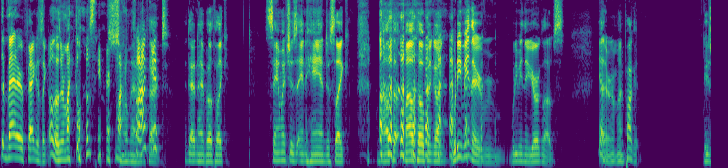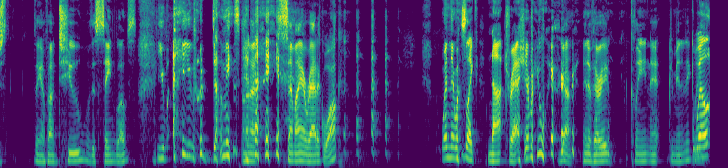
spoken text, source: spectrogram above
the matter of fact. It's like, oh, those are my gloves. They were in So my matter of fact, my dad and I both like sandwiches in hand, just like mouth mouth open, going, "What do you mean they're? What do you mean they're your gloves? Yeah, they're in my pocket. You just think I found two of the same gloves You you dummies. on a semi erratic walk? When there was like not trash everywhere. Yeah, in a very clean community. Clean. Well,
